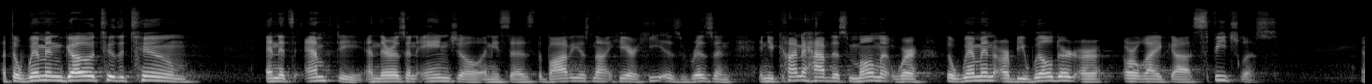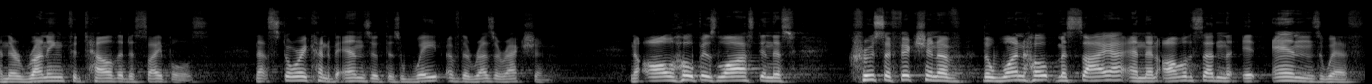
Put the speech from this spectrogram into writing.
That the women go to the tomb, and it's empty and there is an angel and he says the body is not here. He is risen. And you kind of have this moment where the women are bewildered or, or like uh, speechless and they're running to tell the disciples. That story kind of ends with this weight of the resurrection. Now all hope is lost in this crucifixion of the one hope messiah and then all of a sudden it ends with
